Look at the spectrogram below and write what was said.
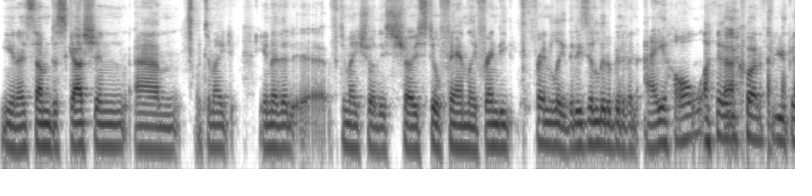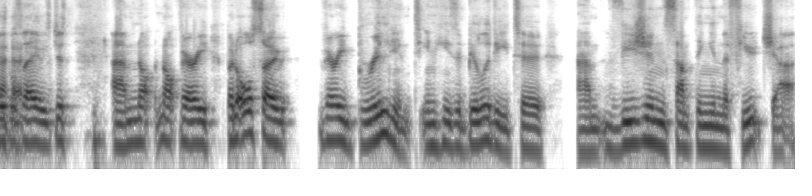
you know some discussion um, to make you know that uh, to make sure this show's still family friendly. Friendly that he's a little bit of an a hole. Quite a few people say he was just um, not not very, but also very brilliant in his ability to um, vision something in the future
